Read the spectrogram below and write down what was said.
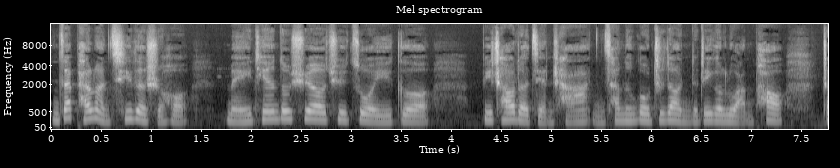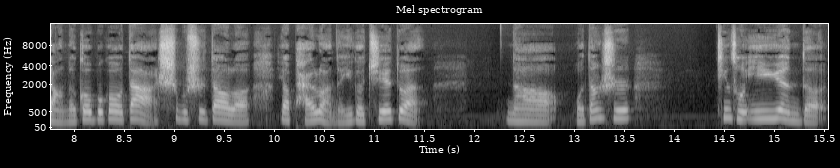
你在排卵期的时候，每一天都需要去做一个 B 超的检查，你才能够知道你的这个卵泡长得够不够大，是不是到了要排卵的一个阶段。那我当时听从医院的，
